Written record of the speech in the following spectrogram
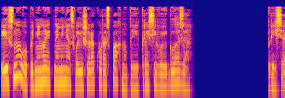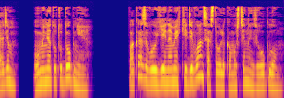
и снова поднимает на меня свои широко распахнутые красивые глаза. «Присядем. У меня тут удобнее». Показываю ей на мягкий диван со столиком у стены за углом.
